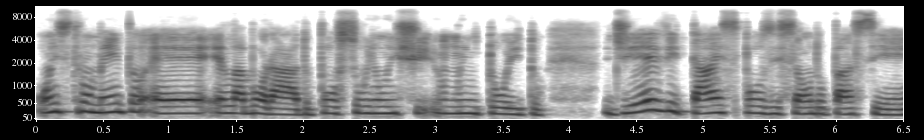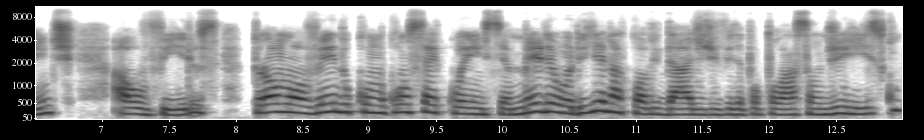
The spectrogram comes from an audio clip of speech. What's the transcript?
O instrumento é elaborado possui um, um intuito de evitar a exposição do paciente ao vírus, promovendo como consequência melhoria na qualidade de vida da população de risco.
